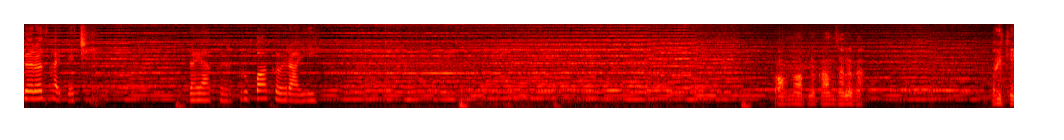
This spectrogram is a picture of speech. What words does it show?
गरज आहे त्याची. दया कर कृपा कर आई. पाहुणं आपलं काम झालं का? पैकी.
